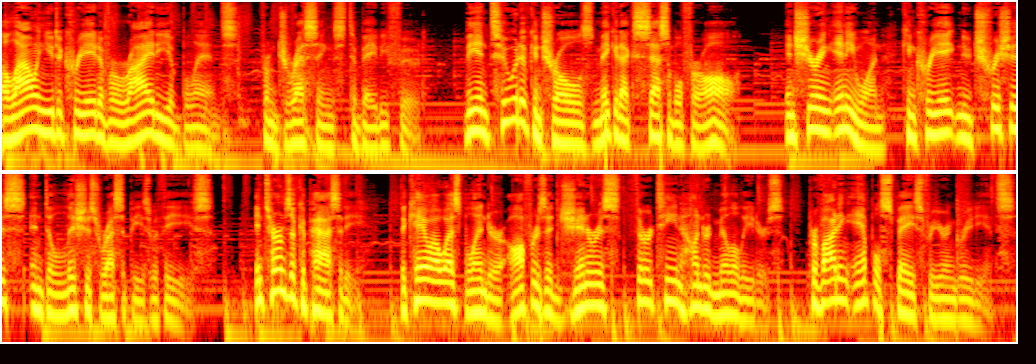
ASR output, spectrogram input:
allowing you to create a variety of blends, from dressings to baby food. The intuitive controls make it accessible for all, ensuring anyone can create nutritious and delicious recipes with ease. In terms of capacity, the KOIOS blender offers a generous 1300 milliliters, providing ample space for your ingredients.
